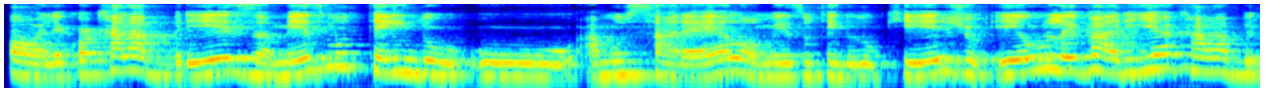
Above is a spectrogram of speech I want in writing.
Olha, com a calabresa, mesmo tendo o, a mussarela, ou mesmo tendo o queijo, eu levaria a, calabre,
